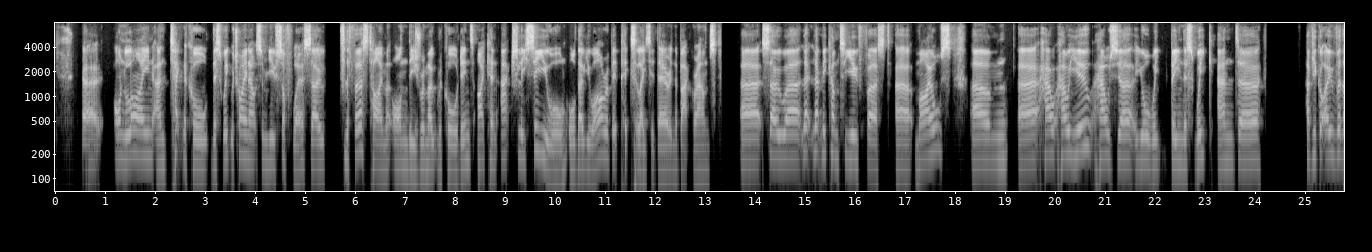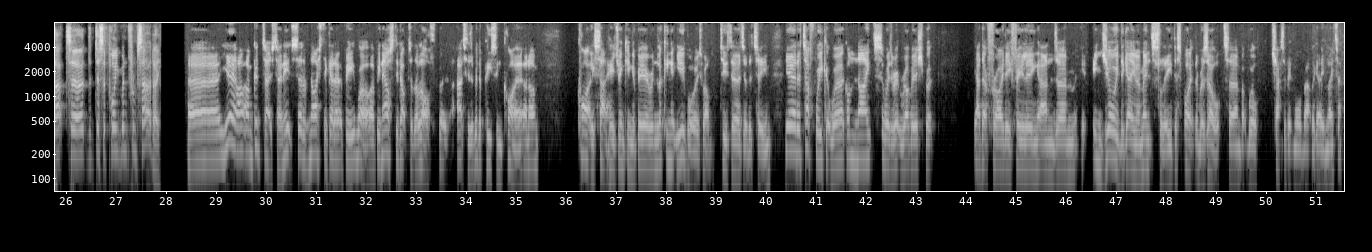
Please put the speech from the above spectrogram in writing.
uh, online and technical this week. We're trying out some new software. So for the first time on these remote recordings, I can actually see you all, although you are a bit pixelated there in the background. Uh, so uh, let, let me come to you first, uh, Miles. Um, uh, how how are you? How's uh, your week been this week? And uh, have you got over that the disappointment from Saturday? Uh, yeah, I'm good, Tony. It's sort of nice to get out. Of be well, I've been ousted up to the loft, but actually, there's a bit of peace and quiet, and I'm quietly sat here drinking a beer and looking at you boys. Well, two thirds of the team. Yeah, had a tough week at work on nights, always a bit rubbish, but had that Friday feeling and um, enjoyed the game immensely, despite the result. Um, but we'll chat a bit more about the game later.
